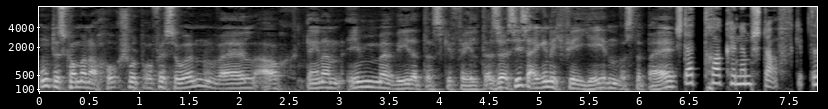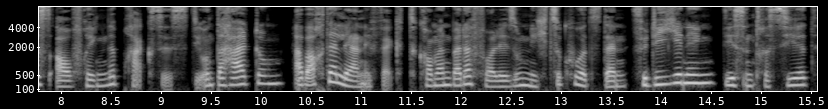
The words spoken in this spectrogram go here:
Und es kommen auch Hochschulprofessoren, weil auch denen immer wieder das gefällt. Also es ist eigentlich für jeden was dabei. Statt trockenem Stoff gibt es aufregende Praxis. Die Unterhaltung, aber auch der Lerneffekt kommen bei der Vorlesung nicht zu kurz, denn für diejenigen, die es interessiert,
